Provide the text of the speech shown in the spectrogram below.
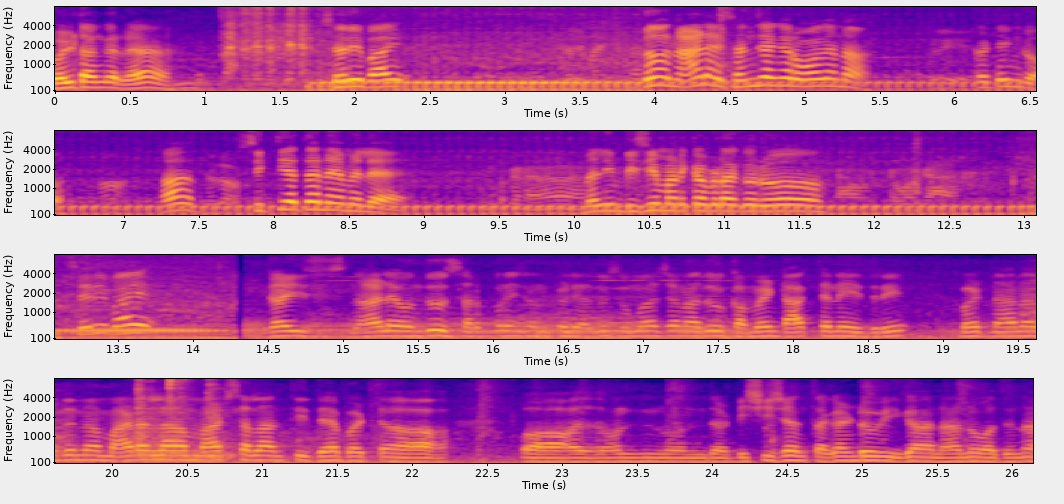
ಒಲ್ಟ್ ಹಂಗಾರೆ ಸರಿ ಬಾಯ್ ನಾಳೆ ಸಂಜೆ ಹಂಗಾರೆ ಹೋಗೋಣ. ಕಟಿಂಗು ಹಾಂ, ಸಿಕ್ತಿಯ ತಾನೆ ಆಮೇಲೆ? ಆಮೇಲೆ ನಿಮ್ ಬಿಸಿ ಮಾಡ್ಕೊಬೇಡ ಗುರು. ಸರಿ ಬಾಯ್ ಗೈಸ್ ನಾಳೆ ಒಂದು ಸರ್ಪ್ರೈಸ್ ಅಂದ್ಕೊಳ್ಳಿ ಅದು ಸುಮಾರು ಜನ ಅದು ಕಮೆಂಟ್ ಆಗ್ತಾನೆ ಇದ್ರಿ. ಬಟ್ ನಾನು ಅದನ್ನ ಮಾಡಲ್ಲ, ಮಾಡಿಸಲ್ಲ ಅಂತಿದ್ದೆ. ಬಟ್ ಒಂದು ಒಂದು ಡಿಸಿಷನ್ ತಗೊಂಡು ಈಗ ನಾನು ಅದನ್ನ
